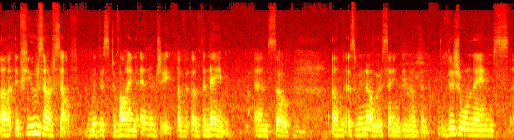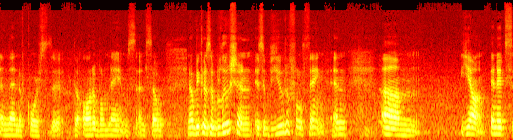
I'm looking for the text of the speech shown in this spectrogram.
uh, infuse ourselves with this divine energy of, of the name. And so, um, as we know, we were saying, you know, the, the, visual names and then, of course, the, the audible names. And so, you know, because ablution is a beautiful thing. And, um, yeah, and it's,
